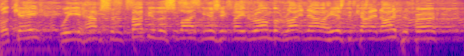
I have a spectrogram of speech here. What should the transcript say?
Okay, we have some fabulous live music later on, but right now, here's the kind I prefer.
